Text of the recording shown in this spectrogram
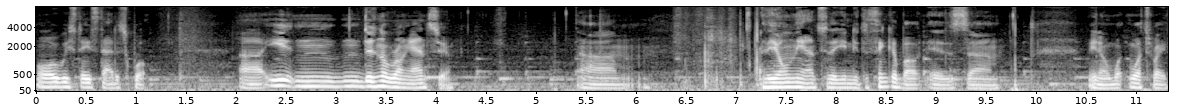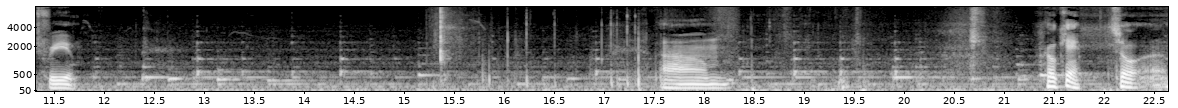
or we stay status quo. Uh, there's no wrong answer. Um, the only answer that you need to think about is, um, you know, what, what's right for you. Um, okay, so uh,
